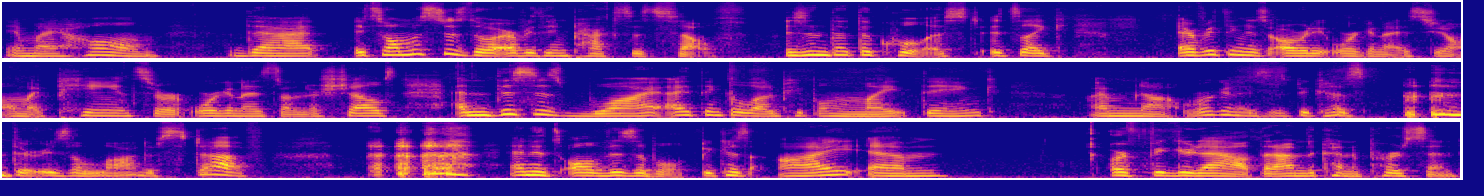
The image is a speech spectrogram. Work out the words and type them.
in my home, that it's almost as though everything packs itself. Isn't that the coolest? It's like everything is already organized. You know, all my paints are organized on their shelves. And this is why I think a lot of people might think I'm not organized, is because there is a lot of stuff and it's all visible because I am or figured out that I'm the kind of person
